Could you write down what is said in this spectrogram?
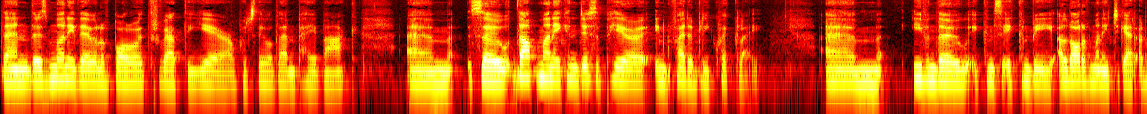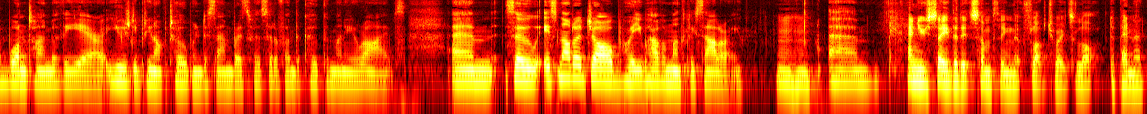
Then there's money they will have borrowed throughout the year which they will then pay back um, so that money can disappear incredibly quickly. Um, even though it can it can be a lot of money to get at one time of the year, usually between October and December is sort of when the cocoa money arrives. Um, so it's not a job where you have a monthly salary. Mm-hmm. Um, and you say that it's something that fluctuates a lot, dependent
